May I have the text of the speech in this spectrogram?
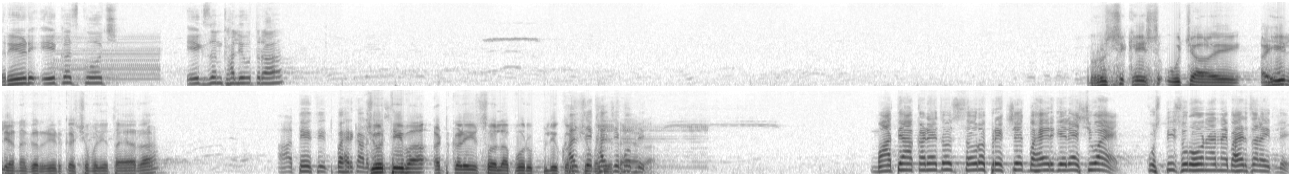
रेड एकच कोच. एक जण खाली उतरा. ऋषिकेश उचाळे अहिल्यानगर रेड कशमध्ये तयार राहा? हा, ते ते बाहेर काढा ज्योतिबा अटकळे सोलापूर ब्ल्यू खालचे खालचे पब्लिक मात्या आखाड्याचं सर्व प्रेक्षक बाहेर गेल्याशिवाय कुस्ती सुरू होणार नाही बाहेर चला इथले.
